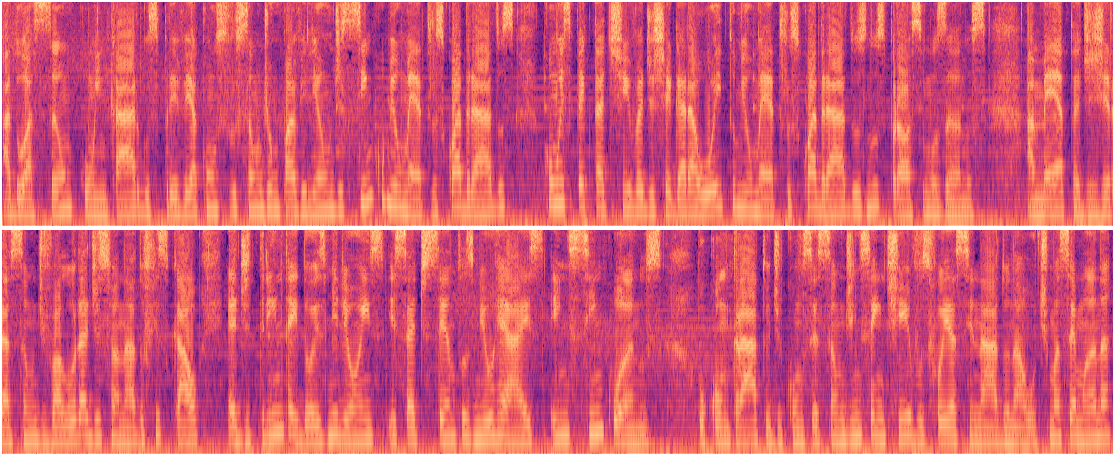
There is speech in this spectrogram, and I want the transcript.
A doação com encargos prevê a construção de um pavilhão de 5 mil metros quadrados, com expectativa de chegar a 8 mil metros quadrados nos próximos anos. A meta de geração de valor adicionado fiscal é de 32 milhões e 700 mil reais em cinco anos. O contrato de concessão de incentivos foi assinado na última semana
